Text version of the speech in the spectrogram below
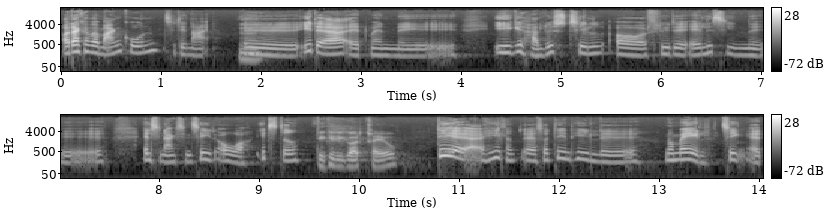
Og der kan være mange grunde til det nej. Mm. Øh, et er, at man øh, ikke har lyst til at flytte alle sin, øh, al sin aktivitet over et sted. Det kan de godt kræve. Det er, helt, altså, det er en helt øh, normal ting, at,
